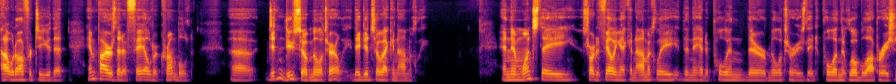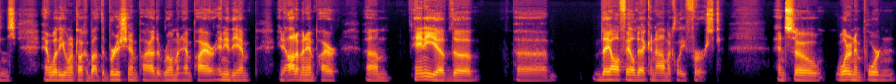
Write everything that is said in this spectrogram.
I would offer to you that empires that have failed or crumbled uh, didn't do so militarily, they did so economically. And then once they started failing economically, then they had to pull in their militaries, they had to pull in their global operations. And whether you want to talk about the British Empire, the Roman Empire, any of the you know, Ottoman Empire, um, any of the, uh, they all failed economically first. And so, what an important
